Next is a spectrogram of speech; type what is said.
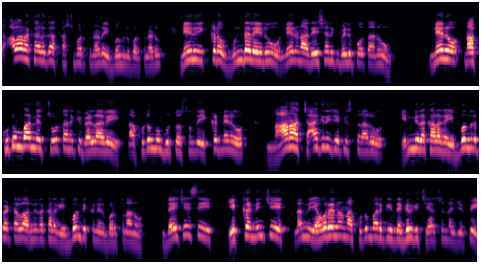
చాలా రకాలుగా కష్టపడుతున్నాడు ఇబ్బందులు పడుతున్నాడు. నేను ఇక్కడ ఉండలేను నేను నా దేశానికి వెళ్ళిపోతాను. నేను నా కుటుంబాన్ని చూడటానికి వెళ్ళాలి. నా కుటుంబం గుర్తొస్తుంది. ఇక్కడ నేను నానా చాకరీ చేపిస్తున్నారు. ఎన్ని రకాలుగా ఇబ్బందులు పెట్టాలో అన్ని రకాలుగా ఇబ్బంది ఇక్కడ నేను పడుతున్నాను. దయచేసి ఇక్కడి నుంచి నన్ను ఎవరైనా నా కుటుంబానికి దగ్గరికి చేర్చండి అని చెప్పి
